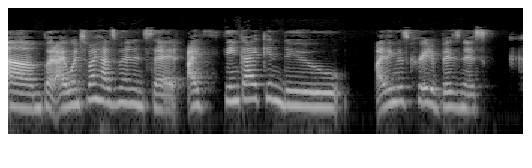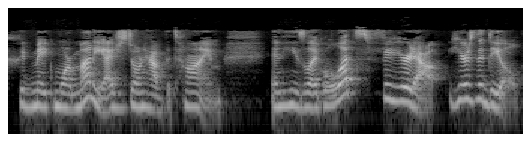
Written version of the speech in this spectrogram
Um, but I went to my husband and said, I think I can do, I think this creative business could make more money. I just don't have the time. And he's like, Well, let's figure it out. Here's the deal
